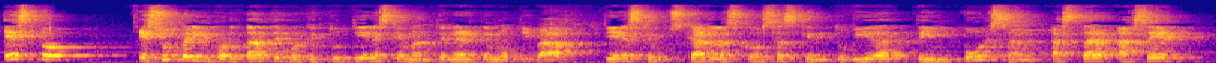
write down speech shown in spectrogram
Esto es súper importante porque tú tienes que mantenerte motivado, tienes que buscar las cosas que en tu vida te impulsan a estar, a hacer,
